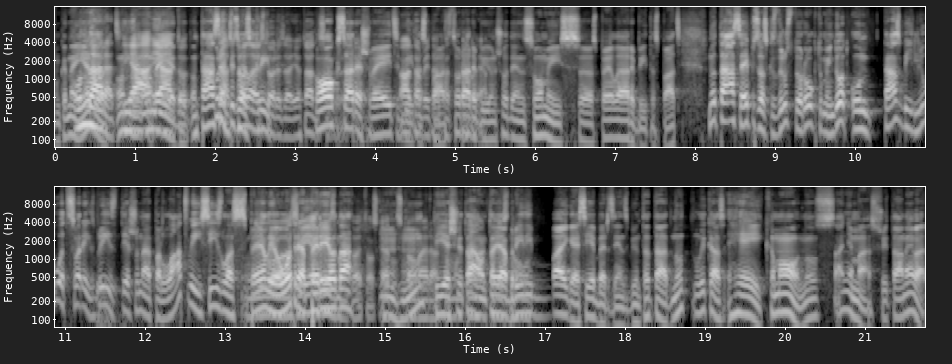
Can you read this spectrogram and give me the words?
Un, ka Un neiedod, neredz. un, Jā, un jā, neiedod. tu- Un tās epizodes, krīt. to redzēju, Koks arī arī Šveici bija tā tas bija tā pats. Tur arī jā. bija, un šodien Somijas spēlē arī bija tas pats. Nu, tās epizodes, kas drusku to rūkumu dod, un tas bija ļoti svarīgs brīdis tieši runājot par Latvijas izlases spēli, jo otrajā periodā. skaidrisko Mhm, vairākumu, Tieši un tā, un tajā 3:0. brīdī baigais ieberziens bija. Un tad tāda, nu, likās, hei, come on, nu, saņemās, šī tā nevar.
